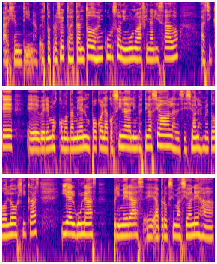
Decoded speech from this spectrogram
argentina. Estos proyectos están todos en curso, ninguno ha finalizado, Así que eh, veremos como también un poco la cocina de la investigación, las decisiones metodológicas y algunas primeras eh, aproximaciones a,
